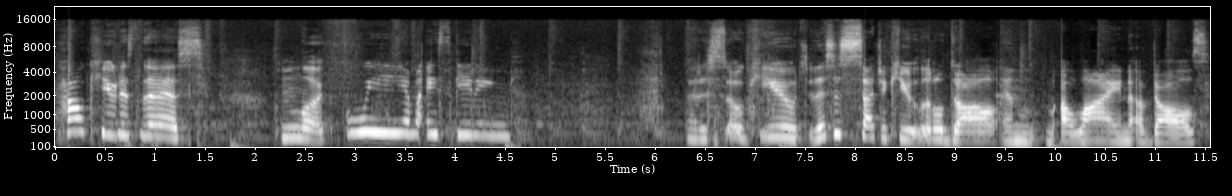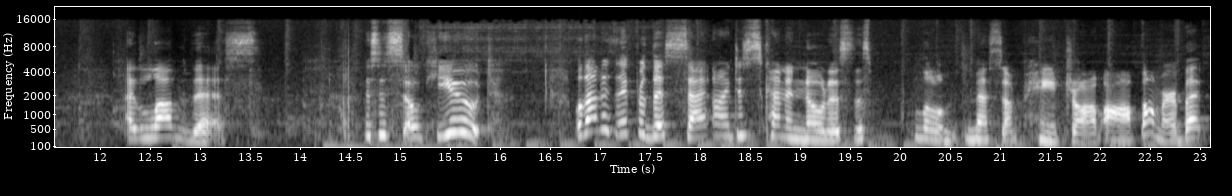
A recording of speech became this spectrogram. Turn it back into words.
How cute is this? look, wee, I'm ice skating. That is so cute. This is such a cute little doll and a line of dolls. I love this. This is so cute. Well, that is it for this set. I just kind of noticed this little messed up paint job. Aw, bummer, but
